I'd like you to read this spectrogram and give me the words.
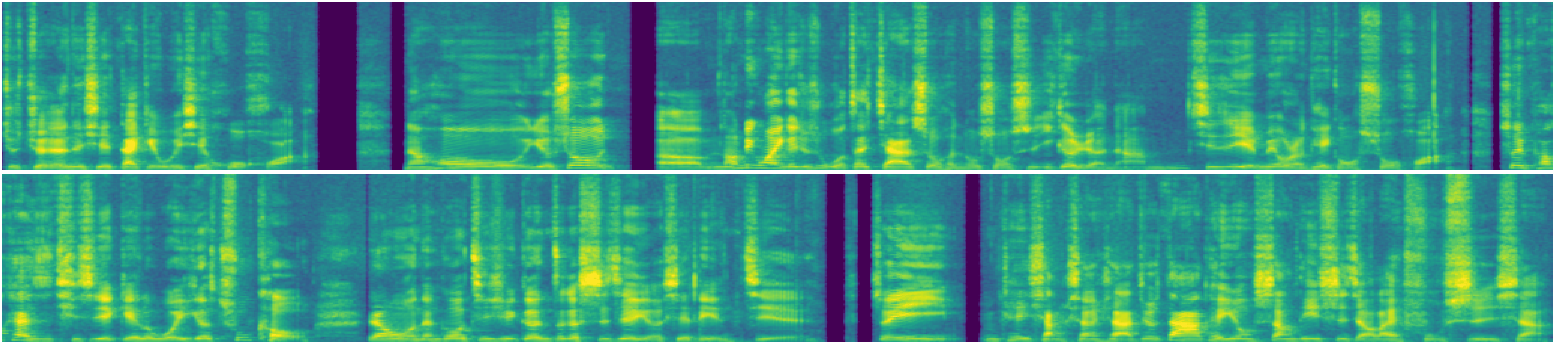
就觉得那些带给我一些火花，然后有时候。呃，然后另外一个就是我在家的时候，很多时候是一个人啊，其实也没有人可以跟我说话，所以 Podcast 其实也给了我一个出口，让我能够继续跟这个世界有一些连接。所以你可以想象一下，就是大家可以用上帝视角来俯视一下，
